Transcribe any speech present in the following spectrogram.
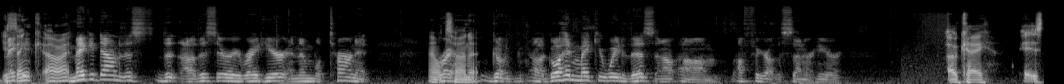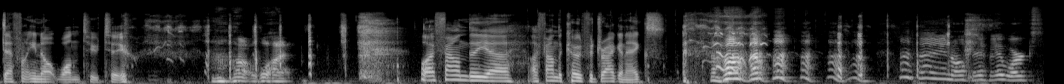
You Make think? It, All right. Make it down to this th- uh, this area right here, and then we'll turn it. I'll right, turn it. Go, uh, go ahead and make your way to this, and I'll, um, I'll figure out the center here. Okay. It is definitely not one two two. what? Well, I found the uh, I found the code for dragon eggs. You know, it, it works.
